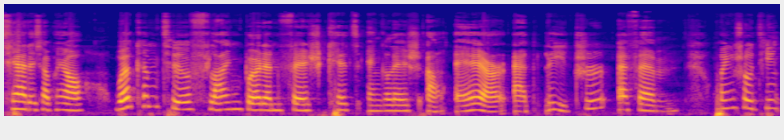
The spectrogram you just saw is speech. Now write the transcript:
亲爱的小朋友，Welcome to Flying Bird and Fish Kids English on Air at 荔枝 FM，欢迎收听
